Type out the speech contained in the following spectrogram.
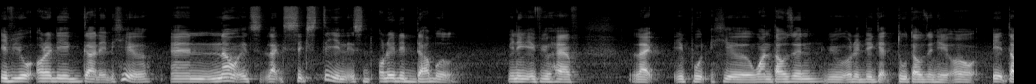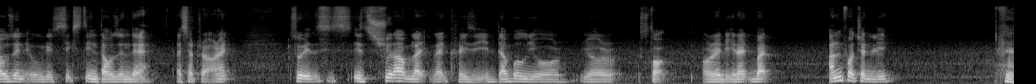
if you already got it here and now it's like 16 it's already double. Meaning if you have like you put here 1000 you already get 2000 here or 8000 it will be 16000 there etc right? So it's it's shoot up like like crazy. It double your your stock already right? But unfortunately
